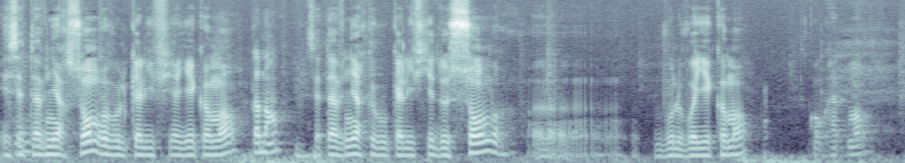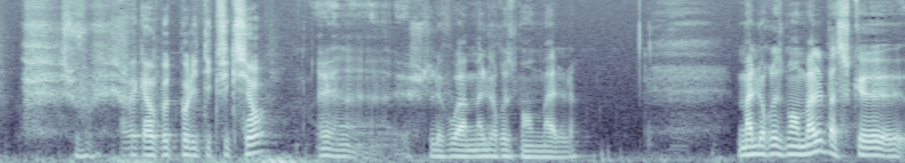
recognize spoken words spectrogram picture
Et cet avenir sombre, vous le qualifieriez comment? Comment? Cet avenir que vous qualifiez de sombre, euh, vous le voyez comment? Concrètement? Avec un peu de politique fiction? Euh, Je le vois malheureusement mal. Malheureusement mal parce que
